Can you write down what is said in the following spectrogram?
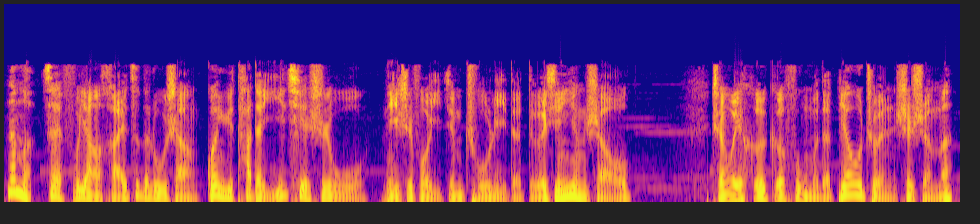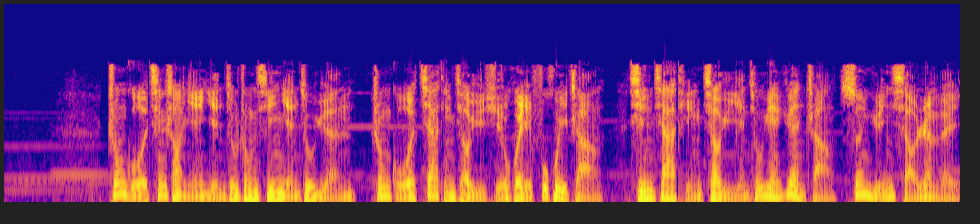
那么，在抚养孩子的路上，关于他的一切事物，你是否已经处理的得心应手？成为合格父母的标准是什么？中国青少年研究中心研究员、中国家庭教育学会副会长、新家庭教育研究院院长孙云晓认为，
